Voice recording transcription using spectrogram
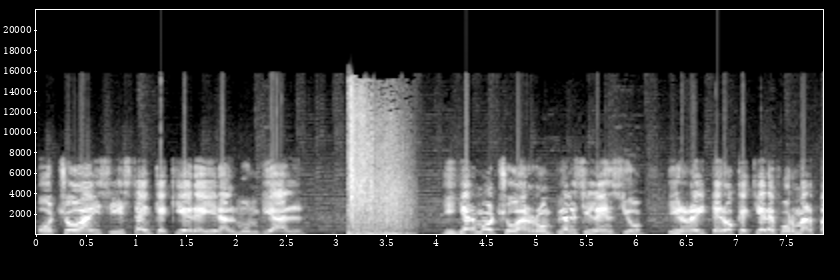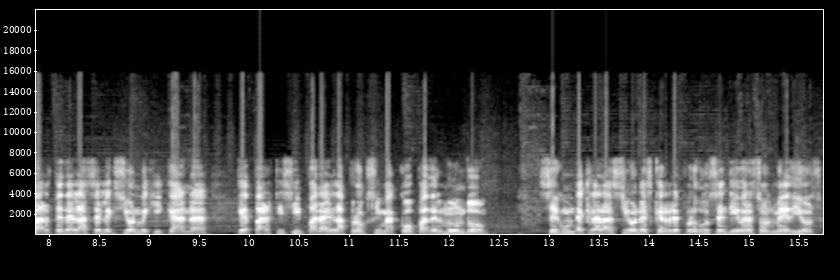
Ochoa insiste en que quiere ir al Mundial. Guillermo Ochoa rompió el silencio y reiteró que quiere formar parte de la selección mexicana que participará en la próxima Copa del Mundo. Según declaraciones que reproducen diversos medios,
